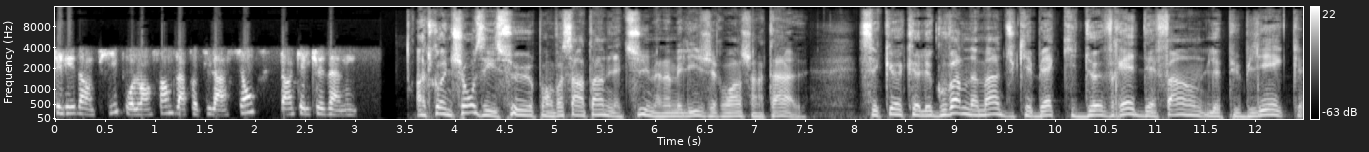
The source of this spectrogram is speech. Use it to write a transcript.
tirer dans le pied pour l'ensemble de la population dans quelques années. En tout cas, une chose est sûre, puis on va s'entendre là-dessus, Mme Élise Giroir-Chantal, c'est que, que le gouvernement du Québec, qui devrait défendre le public,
